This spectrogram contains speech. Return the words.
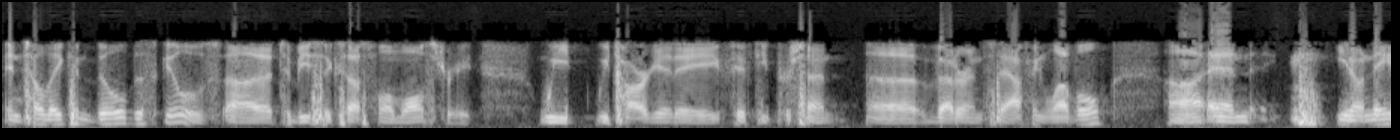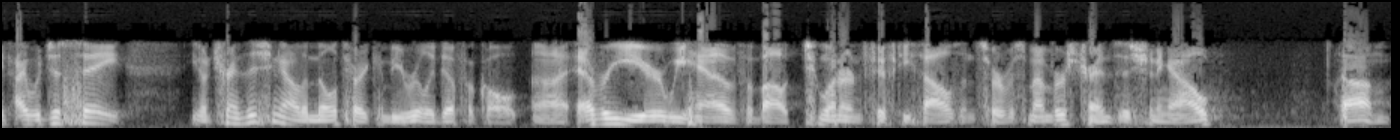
until they can build the skills uh, to be successful in Wall Street. We we target a 50% uh, veteran staffing level, uh, and you know Nate, I would just say you know, transitioning out of the military can be really difficult. Uh, every year we have about 250,000 service members transitioning out. Um,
